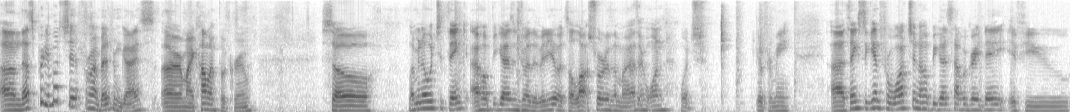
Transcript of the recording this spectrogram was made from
um, that's pretty much it for my bedroom, guys, or my comic book room. So let me know what you think. I hope you guys enjoy the video. It's a lot shorter than my other one, which good for me. Uh, thanks again for watching. I hope you guys have a great day. If you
